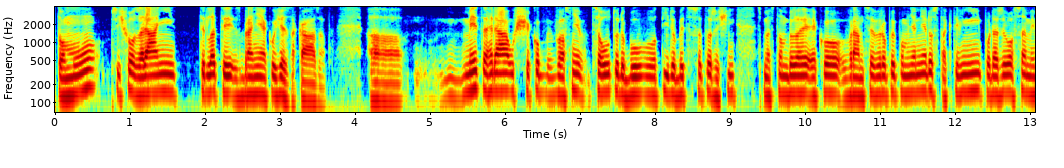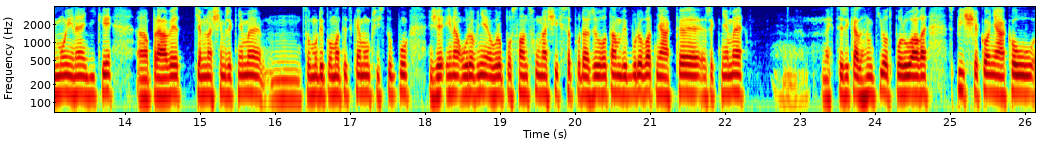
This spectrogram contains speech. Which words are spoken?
tomu přišlo zadání tyhle ty zbraně jakože zakázat. Uh, my tehdy už jako vlastně celou tu dobu, od té doby, co se to řeší, jsme v tom byli jako v rámci Evropy poměrně dost aktivní. Podařilo se mimo jiné díky právě těm našim, řekněme, mm, tomu diplomatickému přístupu, že i na úrovni europoslanců našich se podařilo tam vybudovat nějaké, řekněme, nechci říkat hnutí odporu, ale spíš jako nějakou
